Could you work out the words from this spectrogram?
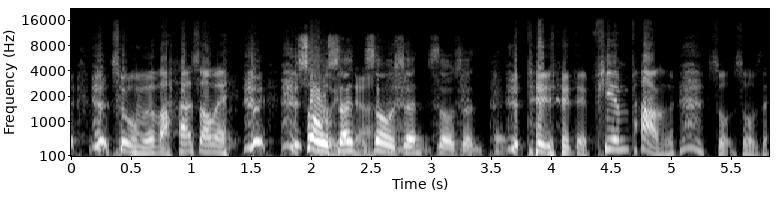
所以我们把它稍微 瘦身、瘦身、瘦身。对对对，偏胖、瘦瘦身。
